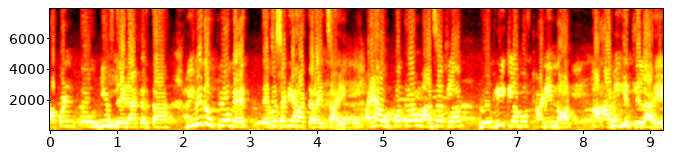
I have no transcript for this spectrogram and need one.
आपण तो गिफ्ट देण्याकरता विविध उपयोग आहेत त्याच्यासाठी हा करायचा आहे. आणि हा उपक्रम माझा club Rotary club of Thane north हा आम्ही घेतलेला आहे.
